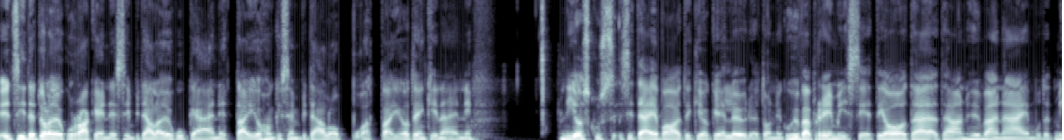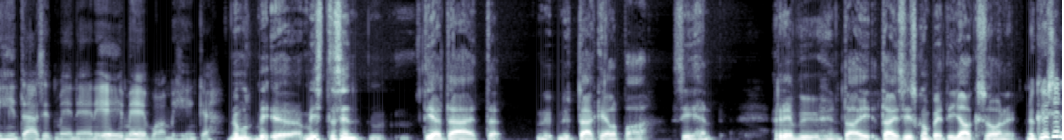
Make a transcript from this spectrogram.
että siitä täytyy olla joku rakenne, siinä pitää olla joku käänne tai johonkin sen pitää loppua tai jotenkin näin, niin niin joskus sitä ei vaan jotenkin oikein löydy. Että on niin kuin hyvä premissi, että joo, tämä on hyvä näin, mutta että mihin tämä sitten menee, niin ei mene vaan mihinkään. No mutta mistä sen tietää, että nyt, nyt tämä kelpaa siihen revyyhyn tai, tai siskonpetin jaksoon. No kyllä sen,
